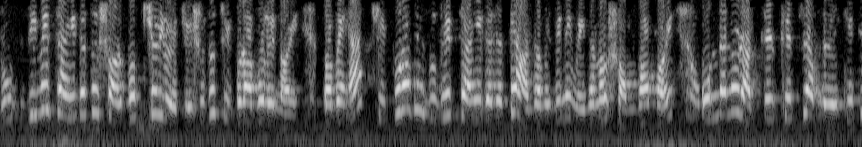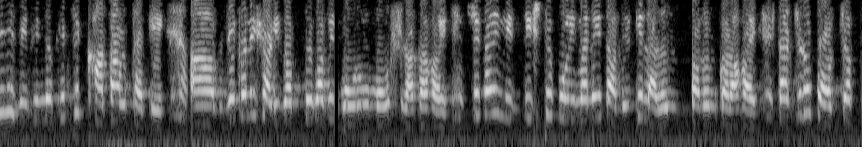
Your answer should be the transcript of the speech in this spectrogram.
দুধ ডিমের চাহিদা তো সর্বোচ্চই রয়েছে, শুধু ত্রিপুরা বলে নয়। তবে হ্যাঁ ত্রিপুরাতে দুধের চাহিদা যাতে আগামী দিনে মেটানো সম্ভব হয়, অন্যান্য রাজ্যের ক্ষেত্রে আমরা দেখেছি যে বিভিন্ন ক্ষেত্রে খাতাল থাকে। যেখানে সারিবদ্ধ ভাবে গরু, মোষ রাখা হয়, সেখানে নির্দিষ্ট পরিমাণে তাদেরকে লালন পালন করা হয়। তার জন্য পর্যাপ্ত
